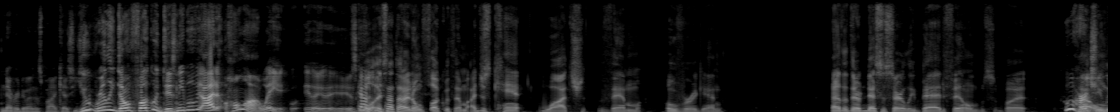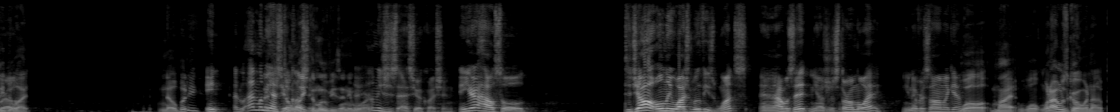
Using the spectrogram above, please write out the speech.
never doing this podcast. You really don't fuck with Disney movie? I hold on, wait. It's got. Well, be, it's not that I don't fuck with them. I just can't watch them over again. Not that they're necessarily bad films, but who hurt you, bro? do I Nobody. In, and let me I ask you a don't like the movies anymore. Let me just ask you a question. In your household, did y'all only watch movies once and that was it? And y'all just throw them away? You never saw them again? Well, my well, when I was growing up,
